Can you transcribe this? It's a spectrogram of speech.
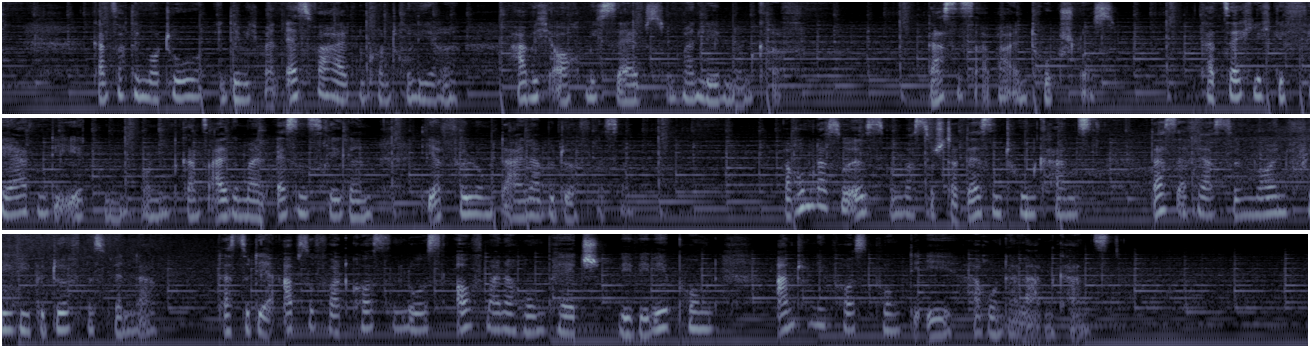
Ganz nach dem Motto, indem ich mein Essverhalten kontrolliere, habe ich auch mich selbst und mein Leben im Griff. Das ist aber ein Trugschluss. Tatsächlich gefährden Diäten und ganz allgemein Essensregeln die Erfüllung deiner Bedürfnisse. Warum das so ist und was du stattdessen tun kannst, das erfährst du im neuen Freebie Bedürfnisfinder, das du dir ab sofort kostenlos auf meiner Homepage www.antonipost.de herunterladen kannst.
